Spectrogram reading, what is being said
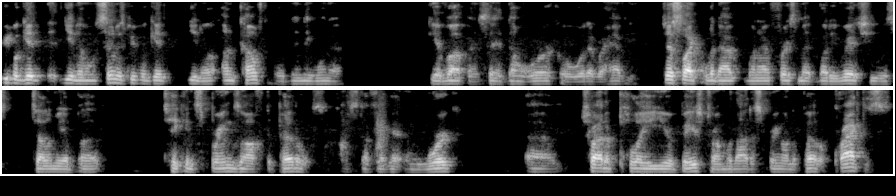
people get you know, as soon as people get you know uncomfortable, then they want to give up and say it don't work or whatever have you. Just like when I when I first met Buddy Rich, he was telling me about taking springs off the pedals and stuff like that, and work. Uh, try to play your bass drum without a spring on the pedal. Practice,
